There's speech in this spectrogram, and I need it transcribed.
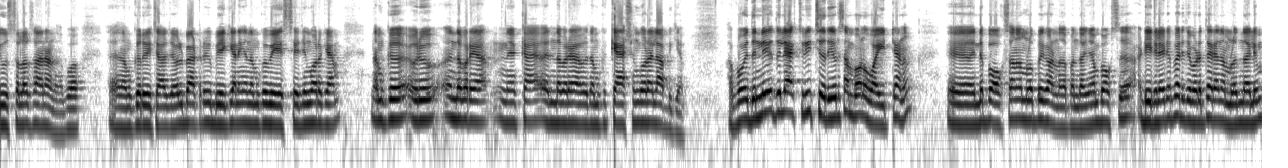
യൂസ് ഉള്ള ഒരു സാധനമാണ്. അപ്പോൾ നമുക്ക് റീചാർജബിൾ ബാറ്ററി ഉപയോഗിക്കുകയാണെങ്കിൽ നമുക്ക് വേസ്റ്റേജും കുറയ്ക്കാം. നമുക്ക് ഒരു എന്താ പറയുക എന്താ പറയുക നമുക്ക് ക്യാഷും കുറേ ലാഭിക്കാം. അപ്പോൾ ഇതിന്റെ ഇതിൽ ആക്ച്വലി ചെറിയൊരു സംഭവമാണ്. വൈറ്റാണ് ഇതിന്റെ ബോക്സാണ് നമ്മളിപ്പോൾ കാണുന്നത്. അപ്പോൾ എന്താ ഞാൻ ബോക്സ് ഡീറ്റെയിൽ ആയിട്ട് പരിചയപ്പെടുത്തി തരാം. നമ്മൾ എന്തായാലും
